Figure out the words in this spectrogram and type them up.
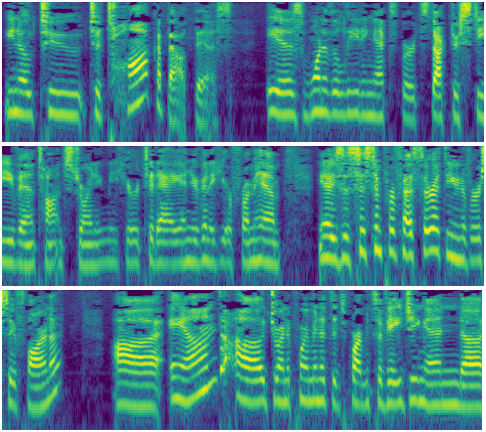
you know, to, to talk about this is one of the leading experts, Dr. Steve Anton's joining me here today, and you're going to hear from him. You know, he's assistant professor at the University of Florida. Uh, and uh, joint appointment at the Departments of Aging and uh,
